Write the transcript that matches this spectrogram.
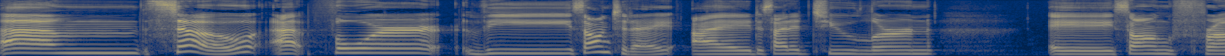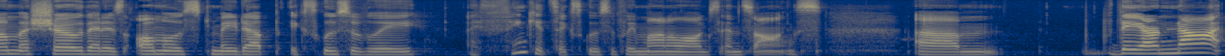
um, so, uh, for the song today, I decided to learn a song from a show that is almost made up exclusively, I think it's exclusively monologues and songs. Um, they are not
